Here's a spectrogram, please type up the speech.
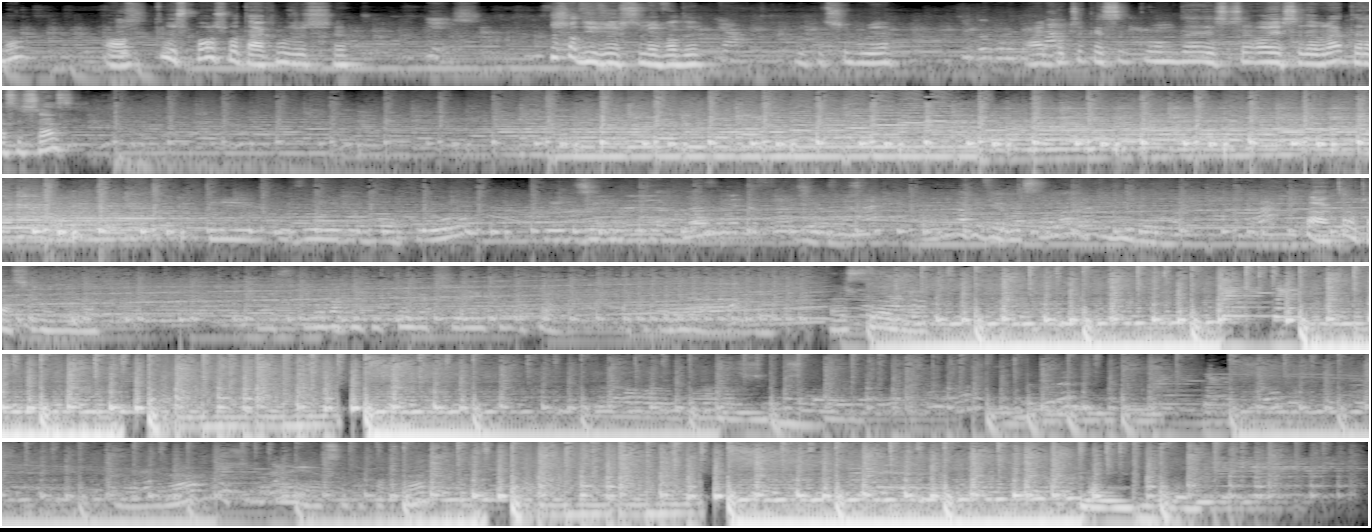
No. O, tu już poszło, tak, możesz się... Pięć. Możesz od niej wziąć w sumie wody. Ja. Nie potrzebuję. Ty do góry Ale tak? poczekaj sekundę, jeszcze, o jeszcze dobra, teraz jeszcze raz. Pudełkiem. Najpierw jedna strona, ale później druga. Tak, cały czas się rozwija. Można tu podciągać się ręką. To jest trudne.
